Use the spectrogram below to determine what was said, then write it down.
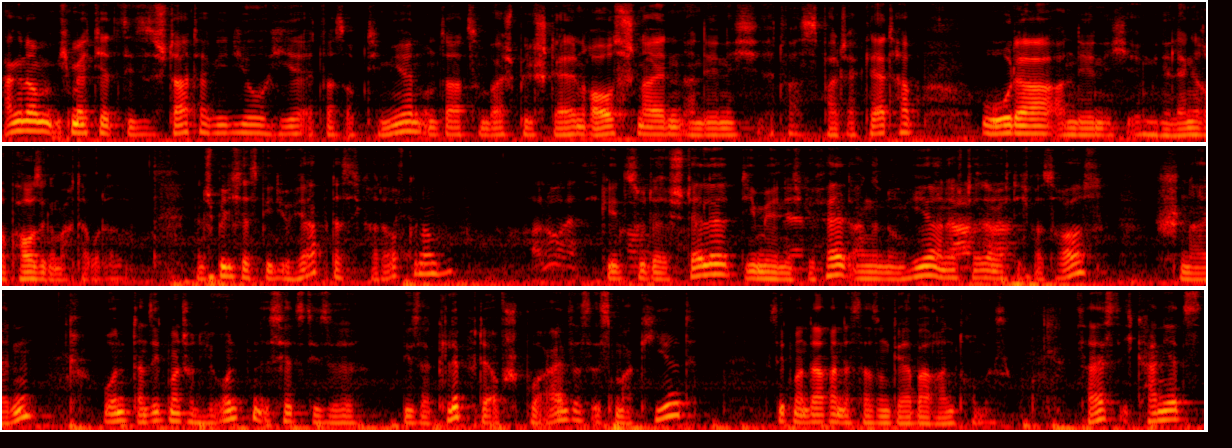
Angenommen, ich möchte jetzt dieses Startervideo hier etwas optimieren und da zum Beispiel Stellen rausschneiden, an denen ich etwas falsch erklärt habe oder an denen ich irgendwie eine längere Pause gemacht habe oder so. Dann spiele ich das Video hier ab, das ich gerade aufgenommen habe. Gehe zu der Stelle, die mir nicht gefällt. Angenommen hier an der Stelle möchte ich was rausschneiden. Und dann sieht man schon hier unten ist jetzt diese dieser Clip, der auf Spur 1 ist, ist markiert. Das sieht man daran, dass da so ein gelber Rand drum ist. Das heißt, ich kann jetzt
